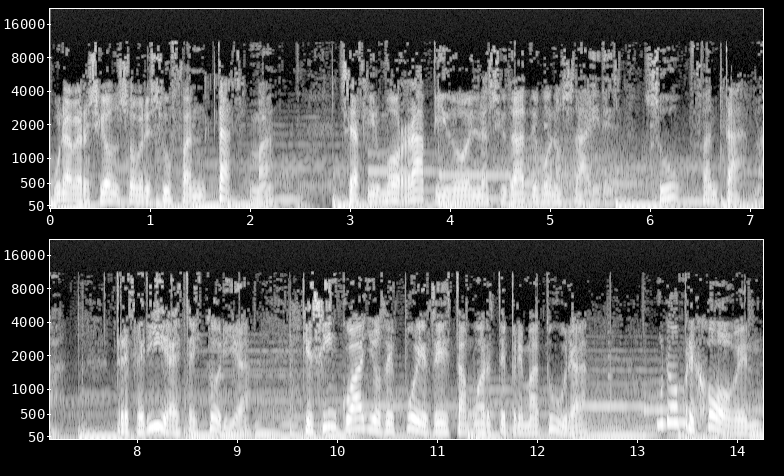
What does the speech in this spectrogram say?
una versión sobre su fantasma se afirmó rápido en la ciudad de Buenos Aires, su fantasma. Refería esta historia que cinco años después de esta muerte prematura, un hombre joven,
